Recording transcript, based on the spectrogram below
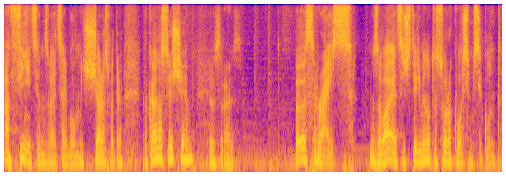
Affinity называется альбом. Еще раз смотрю. Какая у нас следующая? Earthrise. Называется 4 минуты 48 секунд.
